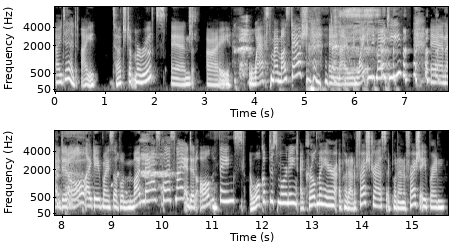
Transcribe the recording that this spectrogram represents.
I did. I touched up my roots and I waxed my mustache and I whitened my teeth and I did all, I gave myself a mud mask last night. I did all the things. I woke up this morning. I curled my hair. I put on a fresh dress. I put on a fresh apron,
